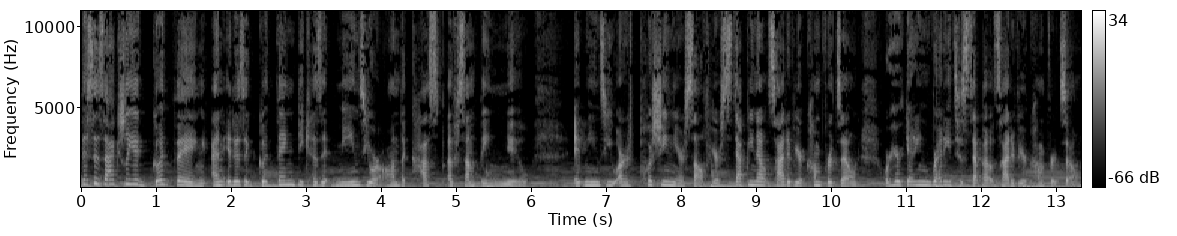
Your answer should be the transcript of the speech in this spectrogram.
this is actually a good thing. And it is a good thing because it means you are on the cusp of something new. It means you are pushing yourself. You're stepping outside of your comfort zone or you're getting ready to step outside of your comfort zone.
